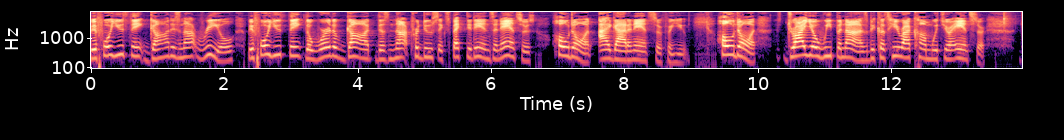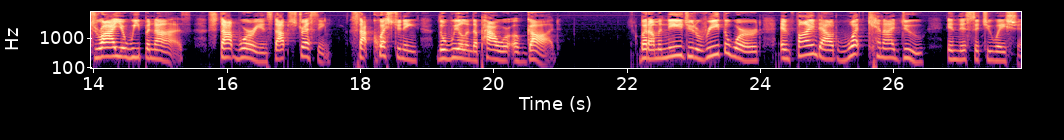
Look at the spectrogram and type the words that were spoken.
before you think God is not real, before you think the Word of God does not produce expected ends and answers, hold on. I got an answer for you. Hold on. Dry your weeping eyes because here I come with your answer. Dry your weeping eyes. Stop worrying. Stop stressing. Stop questioning the will and the power of God. But I'm going to need you to read the word and find out what can I do in this situation.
